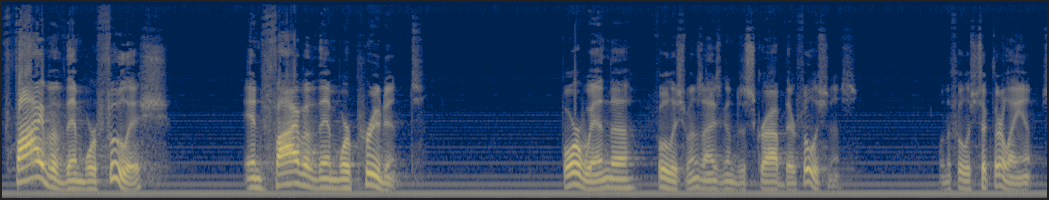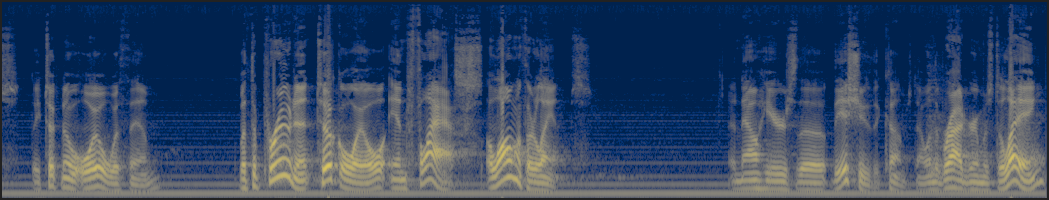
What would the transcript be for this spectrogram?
Five of them were foolish, and five of them were prudent. For when the foolish ones, I was going to describe their foolishness. When the foolish took their lamps, they took no oil with them but the prudent took oil in flasks along with their lamps. And now here's the, the issue that comes. Now, when the bridegroom was delaying,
